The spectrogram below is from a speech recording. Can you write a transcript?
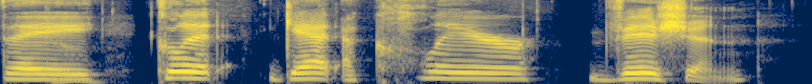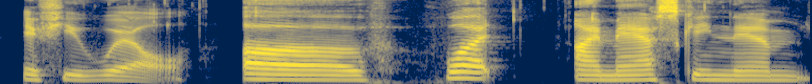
they glit, get a clear vision, if you will, of what I'm asking them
